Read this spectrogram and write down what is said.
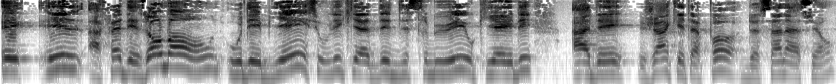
et il a fait des aumônes ou des biens, si vous voulez, qui a distribué ou qui a aidé à des gens qui n'étaient pas de sa nation,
